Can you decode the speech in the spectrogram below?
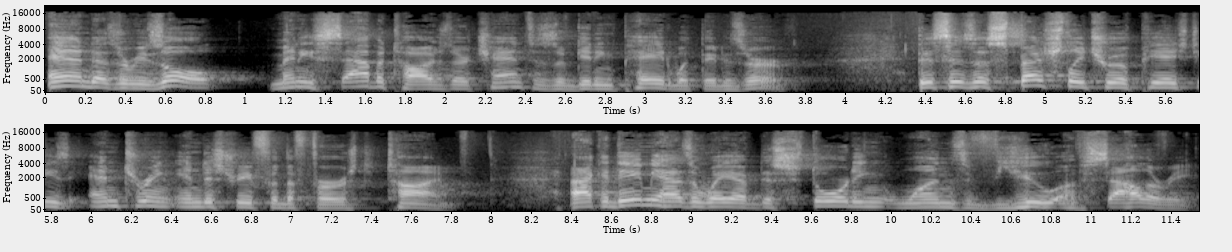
And as a result, many sabotage their chances of getting paid what they deserve. This is especially true of PhDs entering industry for the first time. Academia has a way of distorting one's view of salary.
